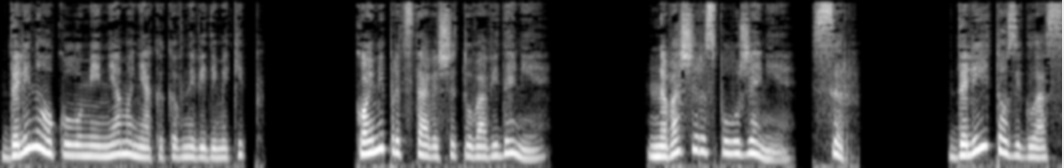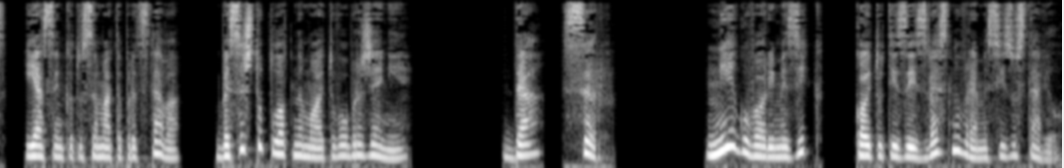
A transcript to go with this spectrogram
Дали наоколо ми няма някакъв невидим екип? Кой ми представяше това видение? На ваше разположение, сър. Дали и този глас, ясен като самата представа, бе също плод на моето въображение? Да, сър. Ние говорим език, който ти за известно време си изоставил.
